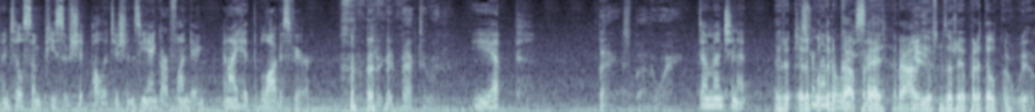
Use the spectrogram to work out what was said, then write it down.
until some piece of shit politicians yank our funding, and I hit the blogosphere. I better get back to it. Yep. Thanks, by the way. Don't mention it. Just remember reporterka what I pre said. rádio, Yeah. som myslel, že je pre I will.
